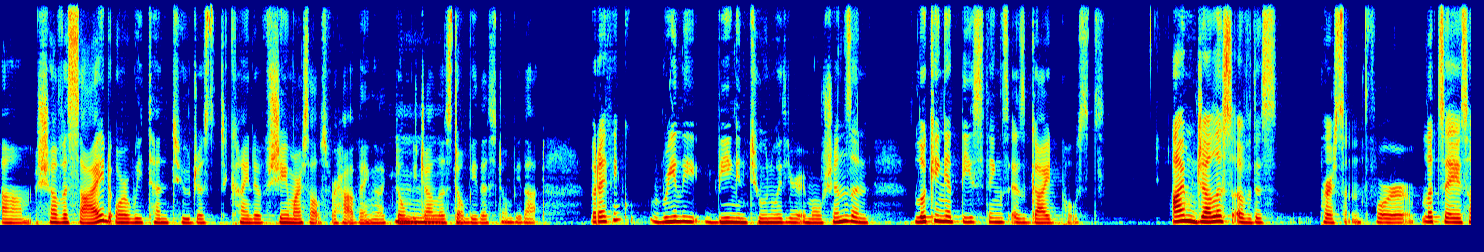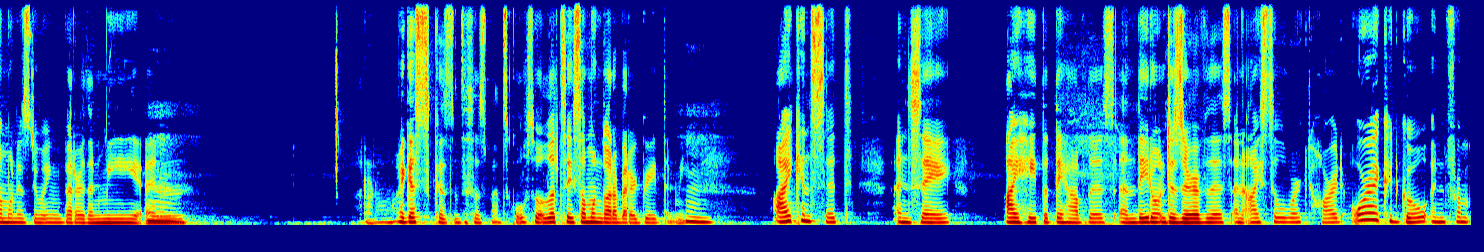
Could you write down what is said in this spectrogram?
um, shove aside, or we tend to just kind of shame ourselves for having. Like, don't be Mm. jealous, don't be this, don't be that. But I think really being in tune with your emotions and looking at these things as guideposts. I'm jealous of this person for, let's say, someone is doing better than me and I don't know, I guess because this is med school. So let's say someone got a better grade than me. Mm. I can sit and say, I hate that they have this and they don't deserve this and I still worked hard. Or I could go and from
